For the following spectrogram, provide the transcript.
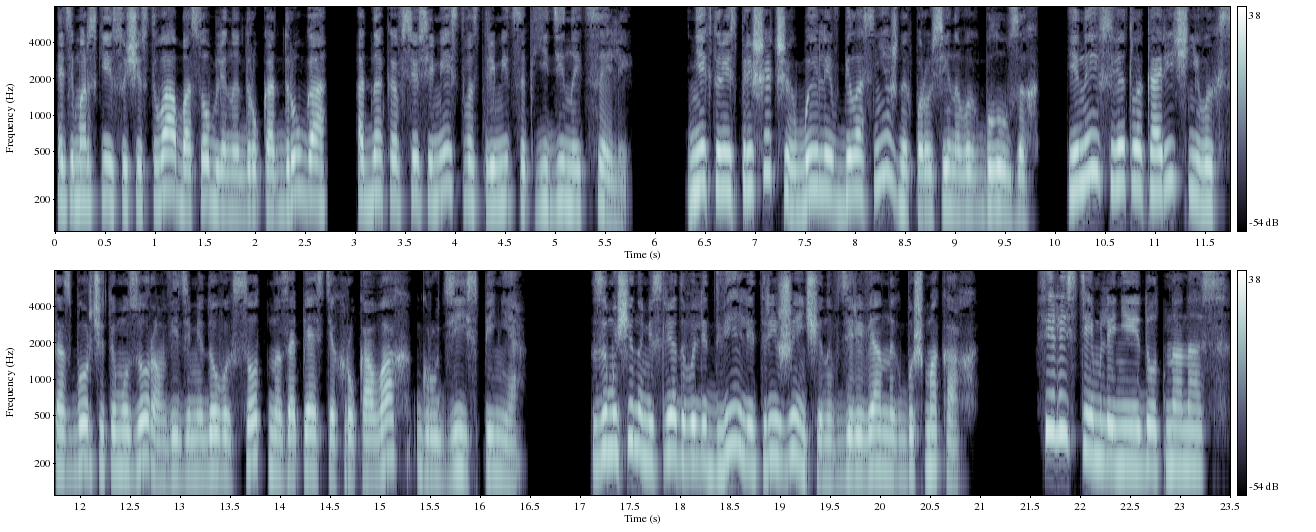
Эти морские существа обособлены друг от друга, однако все семейство стремится к единой цели. Некоторые из пришедших были в белоснежных парусиновых блузах, иные в светло-коричневых со сборчатым узором в виде медовых сот на запястьях, рукавах, груди и спине. За мужчинами следовали две или три женщины в деревянных башмаках. «Филистимляне идут на нас»,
